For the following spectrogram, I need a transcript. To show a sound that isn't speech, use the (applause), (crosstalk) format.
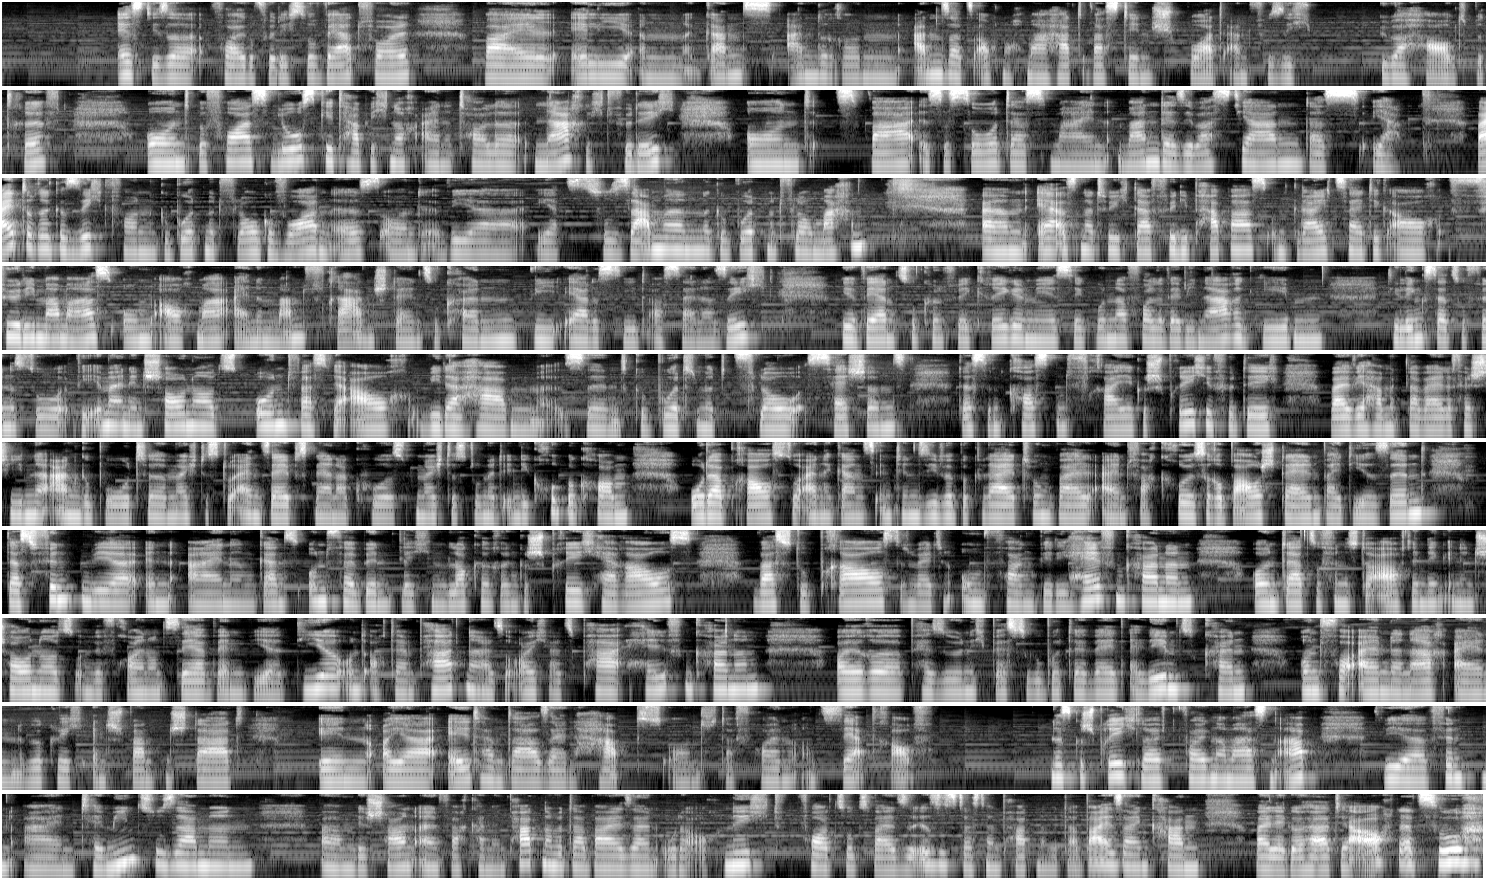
ist diese Folge für dich so wertvoll, weil Ellie einen ganz anderen Ansatz auch nochmal hat, was den Sport an für sich überhaupt betrifft. Und bevor es losgeht, habe ich noch eine tolle Nachricht für dich. Und zwar ist es so, dass mein Mann, der Sebastian, das ja, weitere Gesicht von Geburt mit Flow geworden ist und wir jetzt zusammen Geburt mit Flow machen. Ähm, er ist natürlich da für die Papas und gleichzeitig auch für die Mamas, um auch mal einem Mann Fragen stellen zu können, wie er das sieht aus seiner Sicht. Wir werden zukünftig regelmäßig wundervolle Webinare geben. Die Links dazu findest du wie immer in den Show Notes. Und was wir auch wieder haben, sind Geburt mit Flow Sessions. Das sind kostenfreie Gespräche für dich, weil wir haben mittlerweile verschiedene Angebote. Möchtest du einen Selbstlernerkurs? Möchtest du mit in die Gruppe kommen? Oder brauchst du eine ganz intensive Begleitung, weil einfach größere Baustellen bei dir sind? Das finden wir in einem ganz unverbindlichen, lockeren Gespräch heraus, was du brauchst, in welchem Umfang wir dir helfen können. Und dazu findest du auch den Link in den Show Notes. Und wir freuen uns sehr, wenn wir dir und auch deinem Partner, also euch als Paar, helfen können, eure persönlich beste Geburt der Welt erleben zu können und vor allem danach einen wirklich entspannten Start in euer Elterndasein habt. Und da freuen wir uns sehr drauf. Das Gespräch läuft folgendermaßen ab. Wir finden einen Termin zusammen. Ähm, wir schauen einfach, kann dein Partner mit dabei sein oder auch nicht. Vorzugsweise ist es, dass dein Partner mit dabei sein kann, weil er gehört ja auch dazu. (laughs)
